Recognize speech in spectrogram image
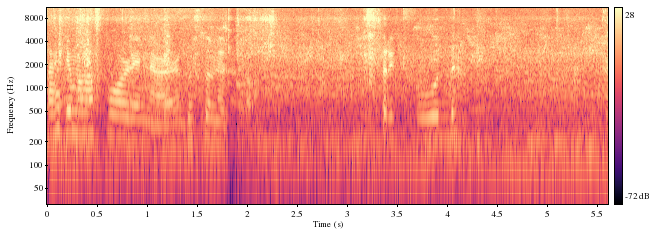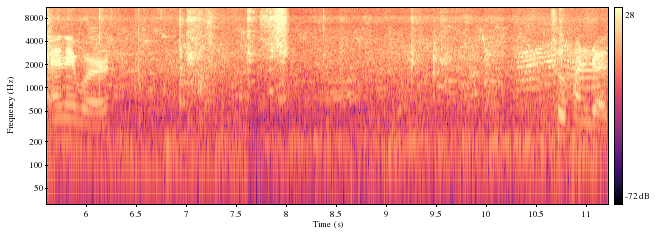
Kahit yung mga foreigner, gusto nila to. Street food. Anywhere. 200.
